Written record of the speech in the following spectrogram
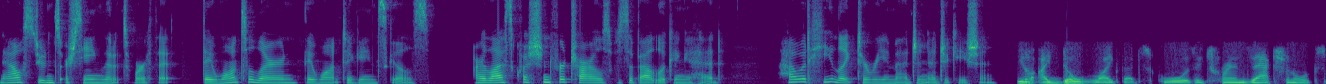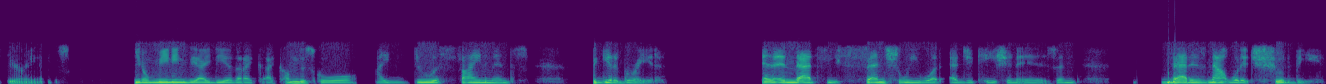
Now students are seeing that it's worth it. They want to learn, they want to gain skills. Our last question for Charles was about looking ahead. How would he like to reimagine education? You know, I don't like that school is a transactional experience. You know, meaning the idea that I, I come to school, I do assignments get a grade. And, and that's essentially what education is. And that is not what it should be,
